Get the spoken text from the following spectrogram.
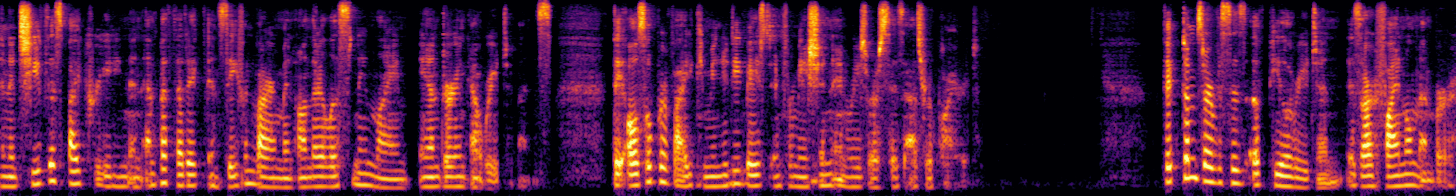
and achieve this by creating an empathetic and safe environment on their listening line and during outreach events. They also provide community based information and resources as required. Victim Services of Peel Region is our final member,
